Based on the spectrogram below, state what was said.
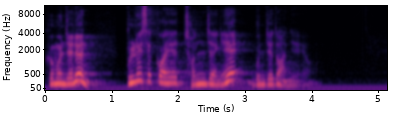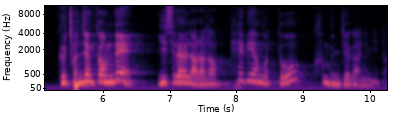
그 문제는 블레셋과의 전쟁의 문제도 아니에요. 그 전쟁 가운데 이스라엘 나라가 패배한 것도 큰 문제가 아닙니다.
